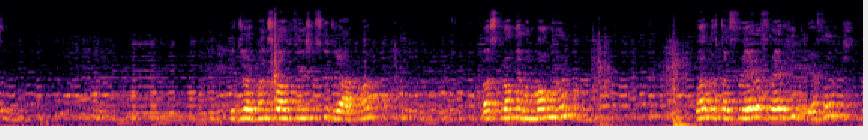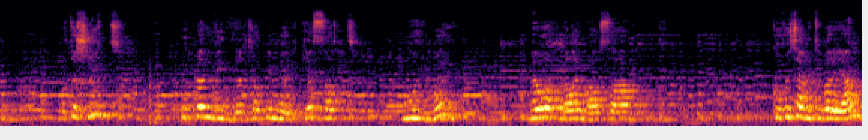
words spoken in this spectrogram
Siden. I drømmen så var det en fyr som skulle drepe meg. Og jeg sprang gjennom mange rom. Og jeg møtte flere og flere hyggelige folk. Og til slutt, opp en vindeltrapp i mørket, satt mormor med åpne armer og sa Hvorfor kommer ikke du bare hjem?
